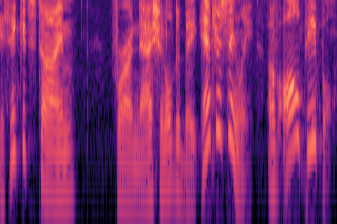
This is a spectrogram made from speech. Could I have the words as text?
I think it's time for our national debate. Interestingly, of all people,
